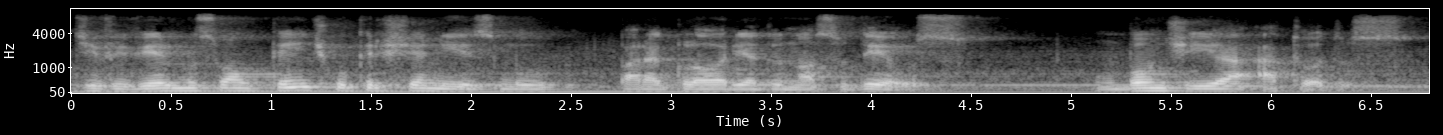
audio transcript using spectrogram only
de vivermos o autêntico cristianismo para a glória do nosso Deus. Um bom dia a todos.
